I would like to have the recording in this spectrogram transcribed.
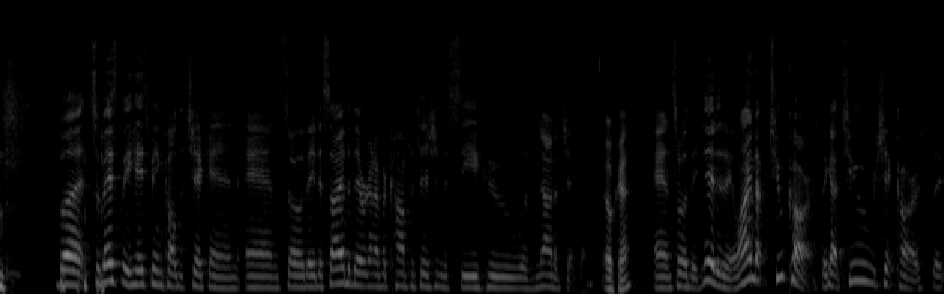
but so basically, he hates being called a chicken, and so they decided they were gonna have a competition to see who was not a chicken. Okay. And so what they did is they lined up two cars. They got two shit cars. Their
